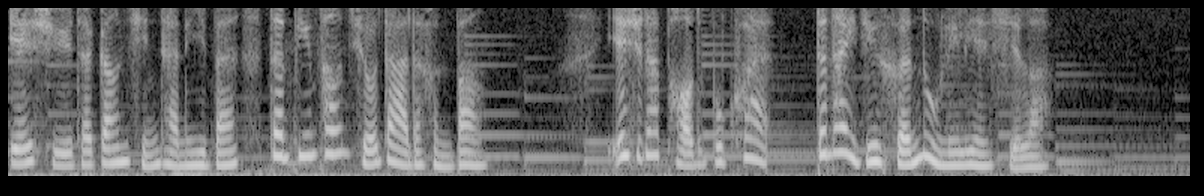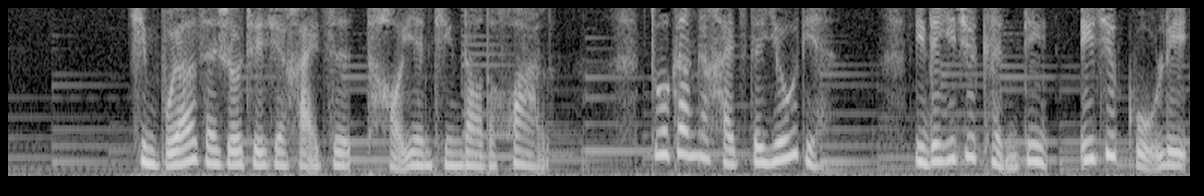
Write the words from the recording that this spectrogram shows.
也许他钢琴弹的一般，但乒乓球打得很棒；也许他跑得不快，但他已经很努力练习了。请不要再说这些孩子讨厌听到的话了，多看看孩子的优点，你的一句肯定、一句鼓励、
